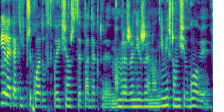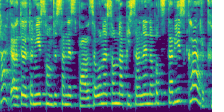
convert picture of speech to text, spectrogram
Wiele takich przykładów w Twojej książce pada, które mam wrażenie, że no, nie mieszczą mi się w głowie. Tak, ale to, to nie są wysane z palca, one są napisane na podstawie skarg.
